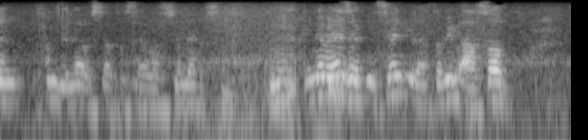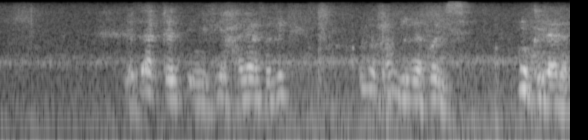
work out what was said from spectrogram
الحمد لله والصلاة والسلام على رسول الله. حينما يذهب الإنسان إلى طبيب أعصاب. يتأكد إن في حياة في الرجل يقول الحمد لله كويس. ممكن العلاج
